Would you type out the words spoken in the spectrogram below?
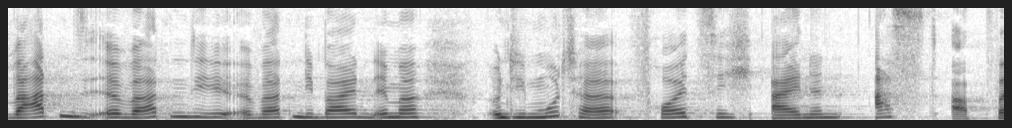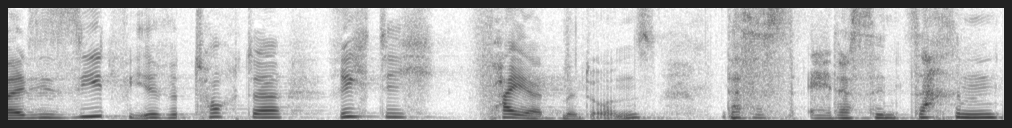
warten, äh, warten, die, äh, warten die beiden immer und die Mutter freut sich einen Ast ab, weil sie sieht, wie ihre Tochter richtig feiert mit uns. Das ist, ey, das sind Sachen,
